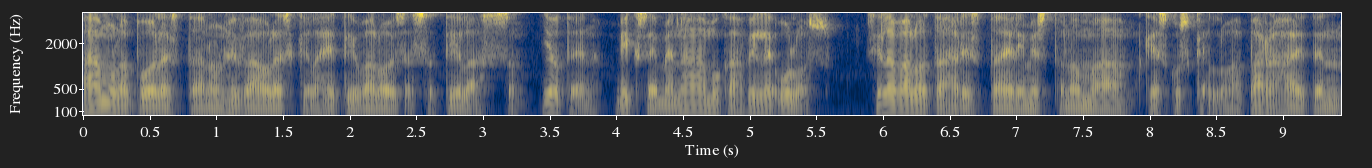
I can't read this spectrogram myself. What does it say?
Aamulla puolestaan on hyvä oleskella heti valoisessa tilassa, joten miksei mennä aamukahville ulos. Sillä valo tahdistaa elimistön omaa keskuskelua parhaiten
